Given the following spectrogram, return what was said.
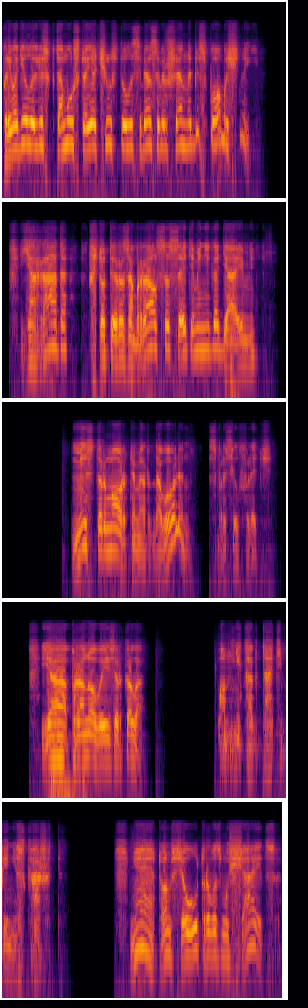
приводила лишь к тому, что я чувствовала себя совершенно беспомощной. Я рада, что ты разобрался с этими негодяями». «Мистер Мортимер доволен?» — спросил Флетч. «Я про новые зеркала». «Он никогда тебе не скажет». «Нет, он все утро возмущается.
